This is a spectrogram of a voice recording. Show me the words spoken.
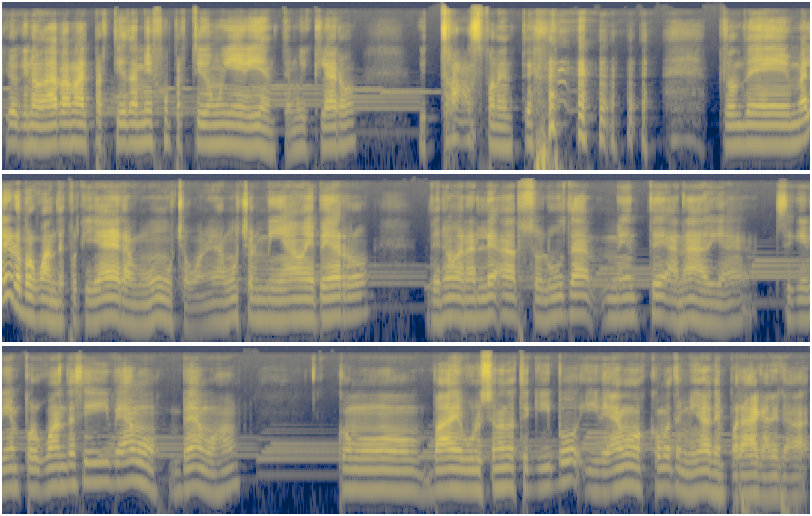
Creo que no da para mal partido también. Fue un partido muy evidente, muy claro, muy transparente. Donde me alegro por Wander, porque ya era mucho, bueno, era mucho el miado de perro de no ganarle absolutamente a nadie. ¿eh? Así que bien por Wanda, sí, veamos, veamos, ¿ah? Cómo va evolucionando este equipo y veamos cómo termina la temporada, caleta.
